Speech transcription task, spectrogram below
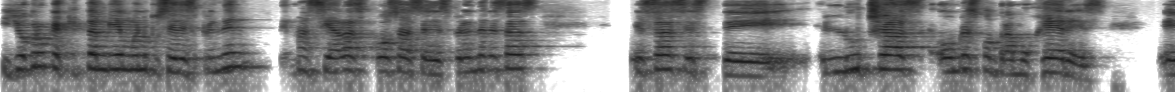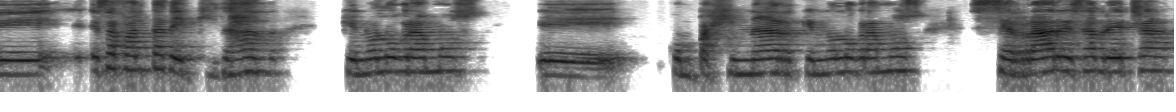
Y yo creo que aquí también, bueno, pues se desprenden demasiadas cosas, se desprenden esas, esas este, luchas hombres contra mujeres, eh, esa falta de equidad que no logramos eh, compaginar, que no logramos cerrar esa brecha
